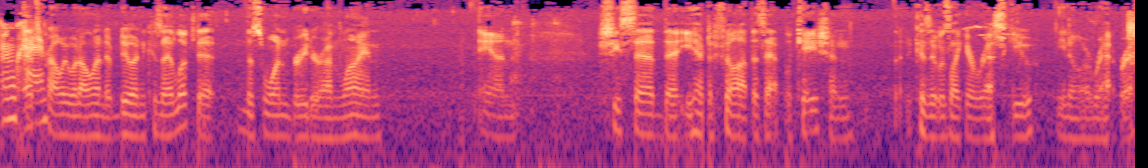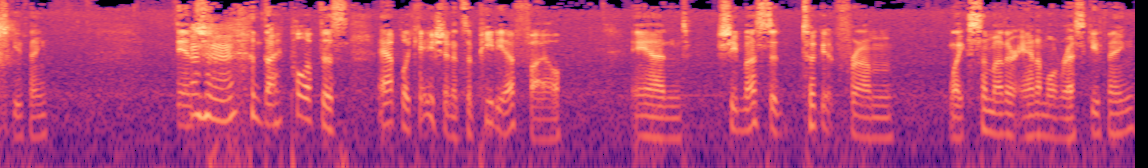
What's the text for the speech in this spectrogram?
Okay. that's probably what I'll end up doing because I looked at this one breeder online and she said that you have to fill out this application because it was like a rescue, you know, a rat rescue thing. And she, I pull up this application. It's a PDF file, and she must have took it from like some other animal rescue thing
